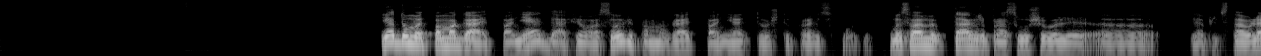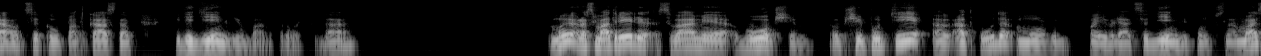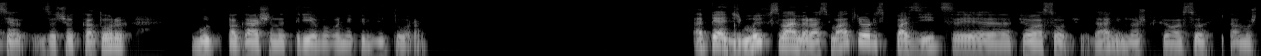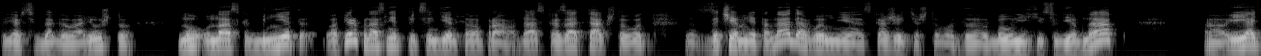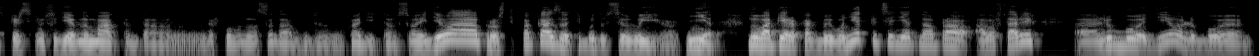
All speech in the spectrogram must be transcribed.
Я думаю, это помогает понять, да, философия помогает понять то, что происходит. Мы с вами также прослушивали, э, я представлял цикл подкастов, где деньги в банкроте, да. Мы рассмотрели с вами в общем, общие пути, э, откуда могут появляться деньги в конкурсной массе, за счет которых будут погашены требования кредитора. Опять же, мы с вами рассматривали с позиции философии, да, немножко философии, потому что я всегда говорю, что ну, у нас как бы нет, во-первых, у нас нет прецедентного права, да, сказать так, что вот зачем мне это надо, вы мне скажите, что вот э, был у них и судебный акт, и я теперь с этим судебным актом там Верховного суда буду уходить там в свои дела, просто показывать и буду все выигрывать. Нет. Ну, во-первых, как бы его нет прецедентного права, а во-вторых, Э, любое дело, любое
